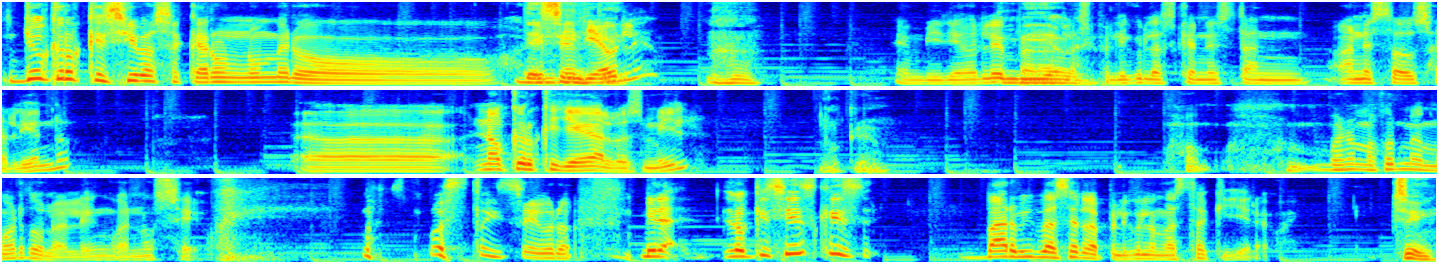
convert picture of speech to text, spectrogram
Yo creo que sí va a sacar un número Decente. envidiable. Ajá. Envidiable, Envidiable. para las películas que han, están, han estado saliendo. Ah, no creo que llegue a los mil. Ok. Bueno, mejor me muerdo la lengua, no sé, güey. No, no estoy seguro. Mira, lo que sí es que es Barbie va a ser la película más taquillera, güey. Sí.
